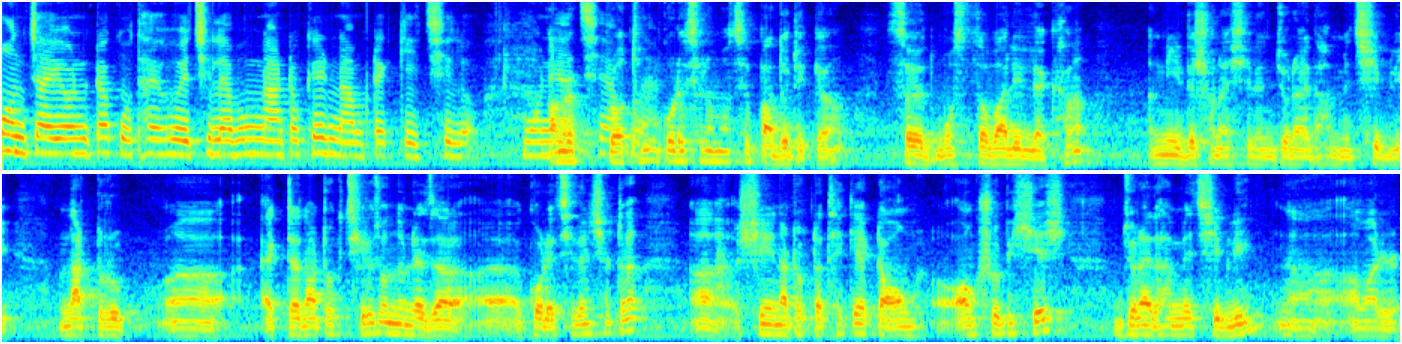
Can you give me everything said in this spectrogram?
মঞ্চায়নটা কোথায় হয়েছিল এবং নাটকের নামটা কি ছিল? মনে আমরা আছে প্রথম করেছিলাম হচ্ছে পাদটিকা সৈয়দ মোস্তফা আলীর লেখা। নির্দেশনায় ছিলেন জুনায়দ আহমেদ শিবলি। নাট্যরূপ একটা নাটক ছিল চন্দন রেজা করেছিলেন সেটা। আহ, সেই নাটকটা থেকে একটা অংশ বিশেষ জুনায়দ আহমেদ শিবলি আমার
